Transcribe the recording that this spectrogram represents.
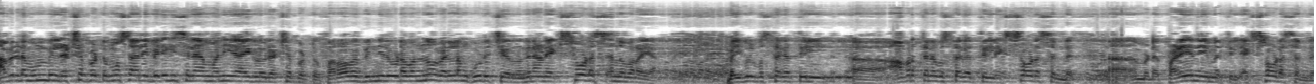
അവരുടെ മുമ്പിൽ രക്ഷപ്പെട്ടു. മൂസാനി ബലഹി ഇസ്ലാം രക്ഷപ്പെട്ടു. ഫറോവ പിന്നിലൂടെ വന്നു വെള്ളം കൂടിച്ചേർന്നു. അതിനാണ് എക്സോഡസ് എന്ന് പറയാം. ബൈബിൾ പുസ്തകത്തിൽ ആവർത്തന പുസ്തകത്തിൽ എക്സോഡസ് ഉണ്ട്. നമ്മുടെ പഴയ നിയമത്തിൽ എക്സോഡസ് ഉണ്ട്.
